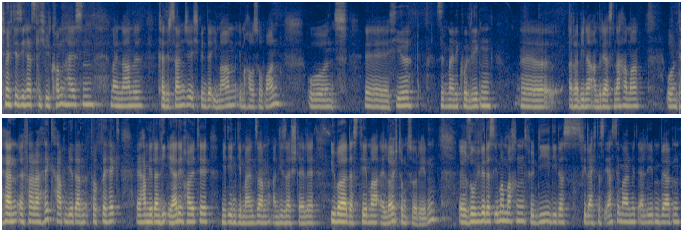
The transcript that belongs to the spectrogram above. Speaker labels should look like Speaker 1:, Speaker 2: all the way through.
Speaker 1: Ich möchte Sie herzlich willkommen heißen. Mein Name Kadir Sanje, ich bin der Imam im House of One und äh, hier sind meine Kollegen äh, Rabbiner Andreas Nahammer und Herrn äh, Pfarrer Heck haben wir dann, Dr. Heck, äh, haben wir dann die Ehre heute mit Ihnen gemeinsam an dieser Stelle über das Thema Erleuchtung zu reden. Äh, so wie wir das immer machen, für die, die das vielleicht das erste Mal miterleben werden.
